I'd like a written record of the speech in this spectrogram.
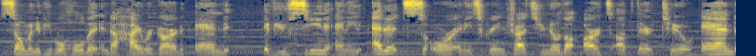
so many people hold it into high regard, and if you've seen any edits or any screenshots, you know the art's up there too. And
